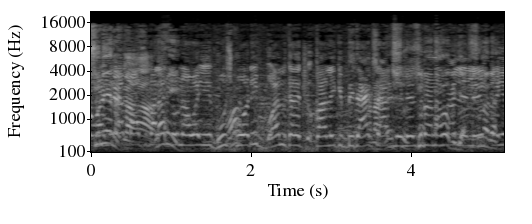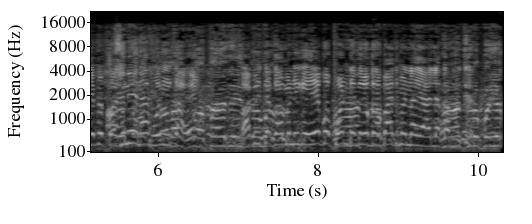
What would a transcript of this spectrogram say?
सुनिए ना। नहीं। घूसखोरी बंद करे कहले विधायक साहब सुना ना सुनिए ना। का अभी तक हमने के एगो फ़ोन दे में पाँच रुपया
